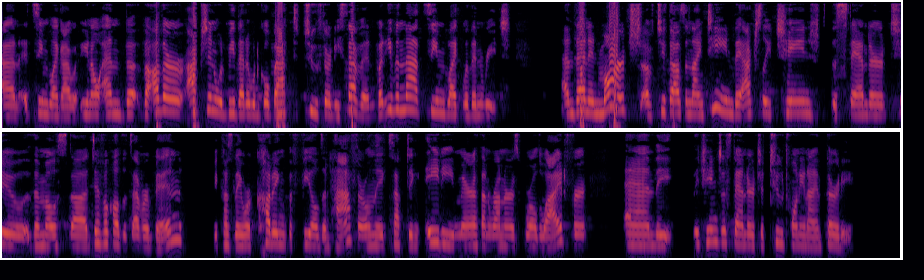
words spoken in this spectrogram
And it seemed like I would, you know, and the, the other option would be that it would go back to 237, but even that seemed like within reach. And then in March of 2019, they actually changed the standard to the most uh, difficult it's ever been because they were cutting the field in half. They're only accepting 80 marathon runners worldwide for and they they changed the standard to 229.30.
